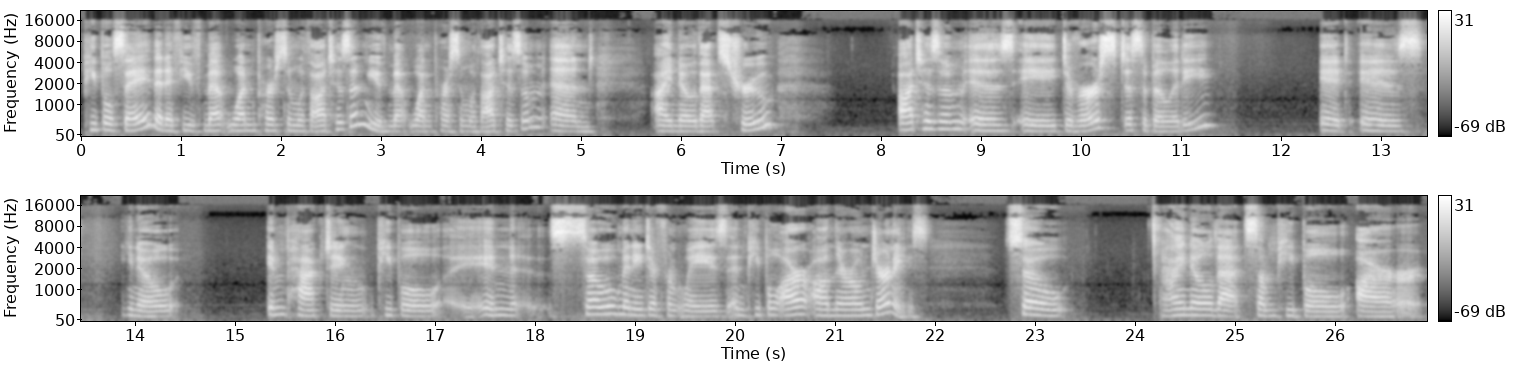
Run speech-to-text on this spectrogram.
people say that if you've met one person with autism, you've met one person with autism, and I know that's true. Autism is a diverse disability. It is, you know, impacting people in so many different ways, and people are on their own journeys. So, I know that some people are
